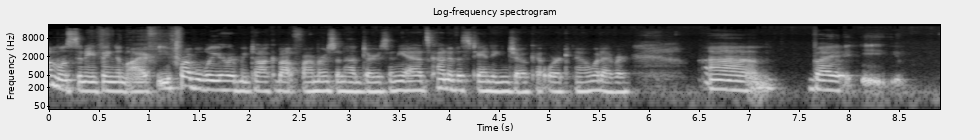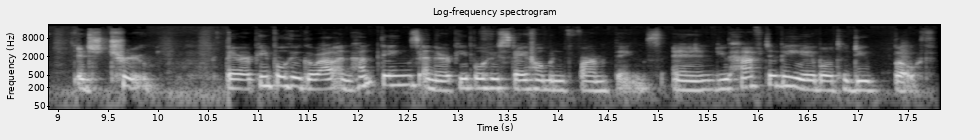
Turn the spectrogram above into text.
almost anything in life. You've probably heard me talk about farmers and hunters, and yeah, it's kind of a standing joke at work now, whatever. Um, but it's true. There are people who go out and hunt things, and there are people who stay home and farm things. And you have to be able to do both.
